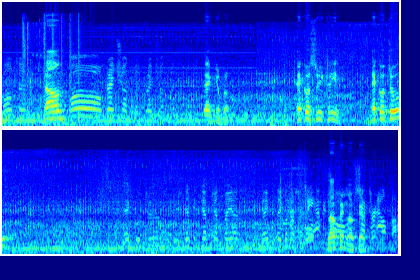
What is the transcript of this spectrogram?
Bolter. Down. Oh, great shot, man. Great shot, man. Thank you, bro. Echo 3 clean. Echo 2. Echo Echo 2 is getting captured by us. Maybe they're gonna They spawn. have Nothing? Okay. Alpha.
